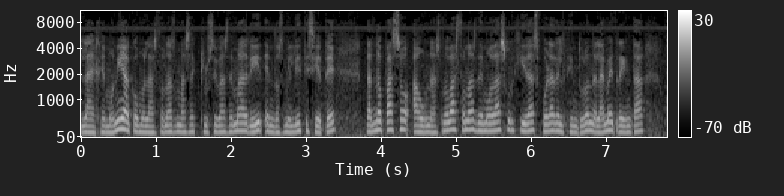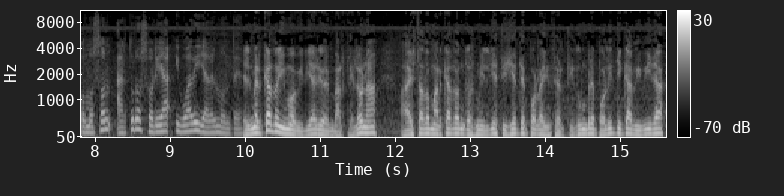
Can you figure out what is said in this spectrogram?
la, hegemonía como las zonas más exclusivas de Madrid en 2017, dando paso a unas nuevas zonas de moda surgidas fuera del cinturón de la M30, como son Arturo Soria y Boadilla del Monte. El mercado inmobiliario en Barcelona ha estado marcado en 2017 por la incertidumbre política vivida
